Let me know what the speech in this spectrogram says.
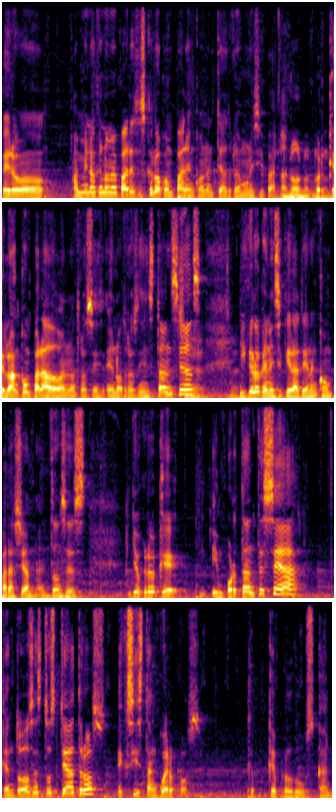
Pero a mí lo que no me parece es que lo comparen con el teatro municipal. Ah, no, no, porque lo han comparado en otras, en otras instancias y creo que ni siquiera tienen comparación. Entonces, yo creo que importante sea que en todos estos teatros existan cuerpos que, produzcan.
